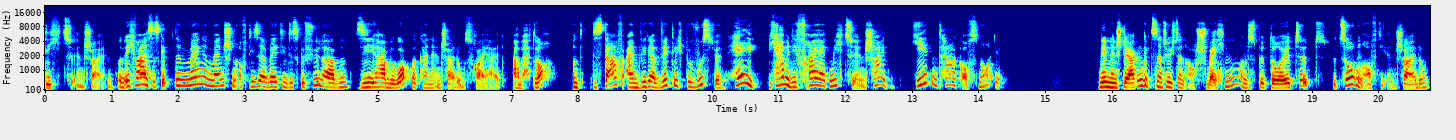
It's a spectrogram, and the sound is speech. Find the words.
dich zu entscheiden. Und ich weiß, es gibt eine Menge Menschen auf dieser Welt, die das Gefühl haben, sie haben überhaupt gar keine Entscheidungsfreiheit. Aber doch. Und das darf einem wieder wirklich bewusst werden. Hey, ich habe die Freiheit, mich zu entscheiden. Jeden Tag aufs Neue. Neben den Stärken gibt es natürlich dann auch Schwächen und es bedeutet, bezogen auf die Entscheidung,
